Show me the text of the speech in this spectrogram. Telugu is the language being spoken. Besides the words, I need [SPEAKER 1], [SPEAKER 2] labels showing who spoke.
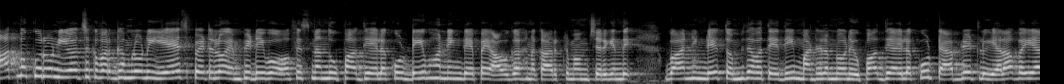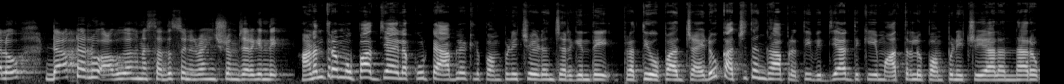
[SPEAKER 1] ఆత్మకూరు నియోజకవర్గంలోని ఏఎస్పేటలో ఎంపీడీఓ ఆఫీస్ నందు ఉపాధ్యాయులకు డీ వార్నింగ్ డేపై అవగాహన కార్యక్రమం జరిగింది. వార్నింగ్ డే తొమ్మిదవ తేదీ మండలంలోని ఉపాధ్యాయులకు టాబ్లెట్లు ఎలా వేయాలో డాక్టర్లు అవగాహన సదస్సు నిర్వహించడం జరిగింది.
[SPEAKER 2] అనంతరం ఉపాధ్యాయులకు టాబ్లెట్లు పంపిణీ చేయడం జరిగింది. ప్రతి ఉపాధ్యాయుడు ఖచ్చితంగా ప్రతి విద్యార్థికి మాత్రలు పంపిణీ చేయాలన్నారు.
